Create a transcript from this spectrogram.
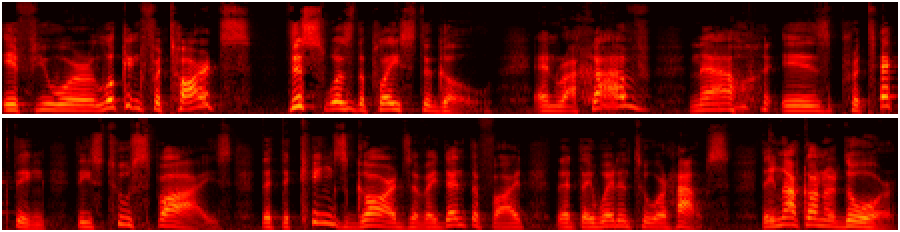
if you were looking for tarts, this was the place to go. And Rachav now is protecting these two spies that the king's guards have identified that they went into her house. They knock on her door.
